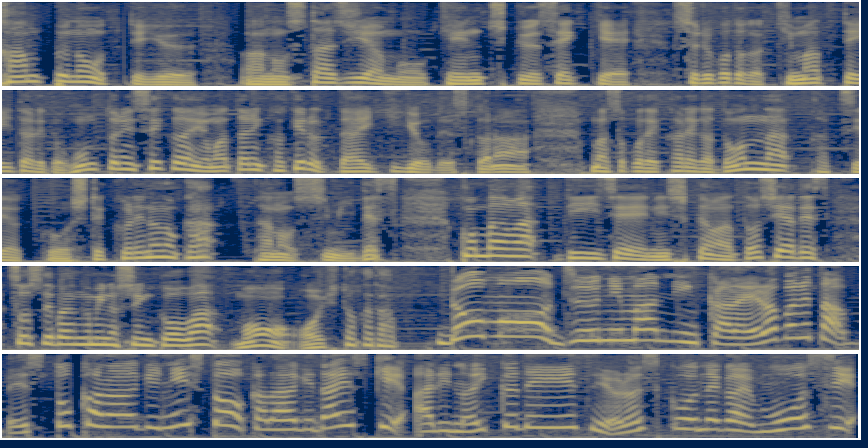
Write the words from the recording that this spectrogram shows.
カンプノーっていう、あの、スタジアムを建築設計することが決まっていたりと、本当に世界を股にかける大企業ですから、まあ、そこで彼がどんな活躍をしてくれるのか楽しみです。こんばんは DJ 西川俊也です。そして番組の進行はもうお一方。どうも12万人から選ばれたベスト唐揚げニスト唐揚げ大好き有野育です。よろしくお願い申し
